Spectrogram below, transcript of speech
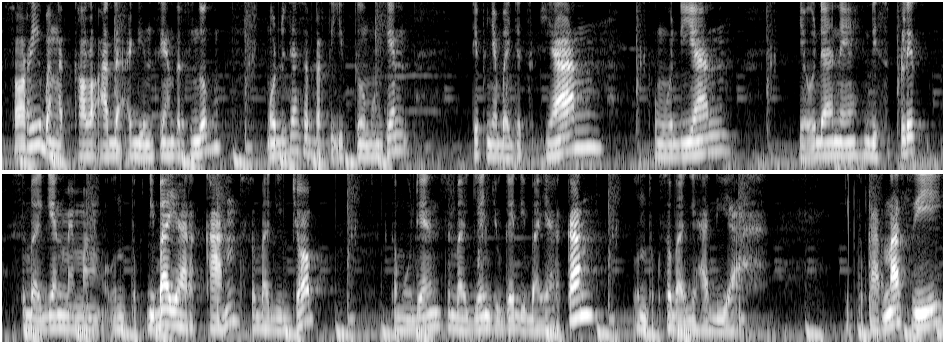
sorry banget kalau ada agensi yang tersinggung. Modusnya seperti itu mungkin dia punya budget sekian kemudian ya udah nih di split sebagian memang untuk dibayarkan sebagai job kemudian sebagian juga dibayarkan untuk sebagai hadiah. Gitu karena sih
